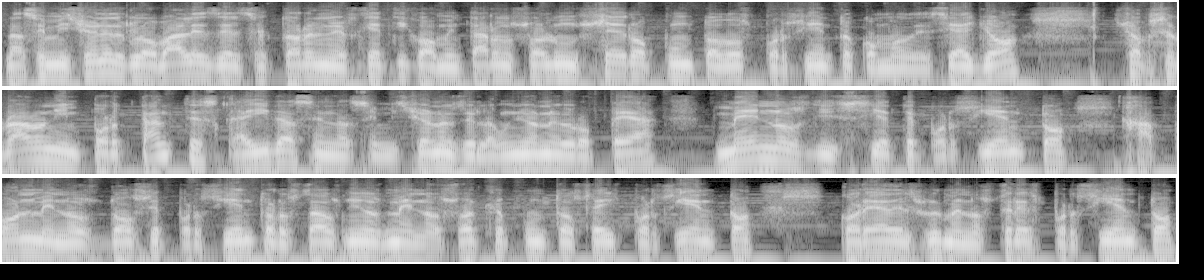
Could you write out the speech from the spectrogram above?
Las emisiones globales del sector energético aumentaron solo un 0.2%, como decía yo. Se observaron importantes caídas en las emisiones de la Unión Europea, menos 17%, Japón menos 12%, los Estados Unidos menos 8.6%, Corea del Sur menos 3%.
